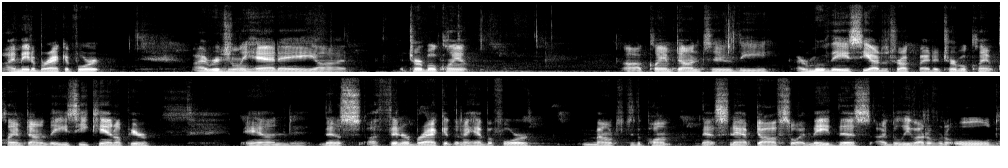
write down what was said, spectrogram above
I made a bracket for it. I originally had a, uh, a turbo clamp uh, clamped onto the I removed the AC out of the truck, but I had a turbo clamp clamped onto the AC can up here. And then a, a thinner bracket than I had before mounted to the pump. That snapped off, so I made this, I believe, out of an old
